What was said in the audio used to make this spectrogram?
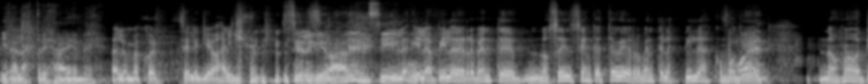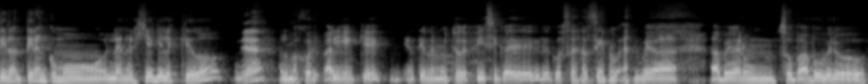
Era las 3 a.m. A lo mejor se le quedó a alguien. Se le quedó a alguien, sí, Y la, po. y la pila de repente, no sé si se han cachado que de repente las pilas como Se que... mueven. No, tiran, tiran como la energía que les quedó. ¿Ya? A lo mejor alguien que entiende mucho de física y de, de cosas así me va a pegar un sopapo, pero,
